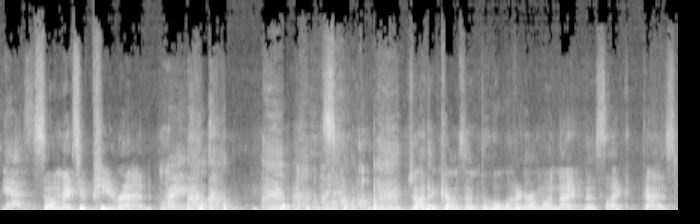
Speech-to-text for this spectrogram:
Yes. So it makes you pee red. Right. so Johnny comes into the living room one night and is like, "Guys,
